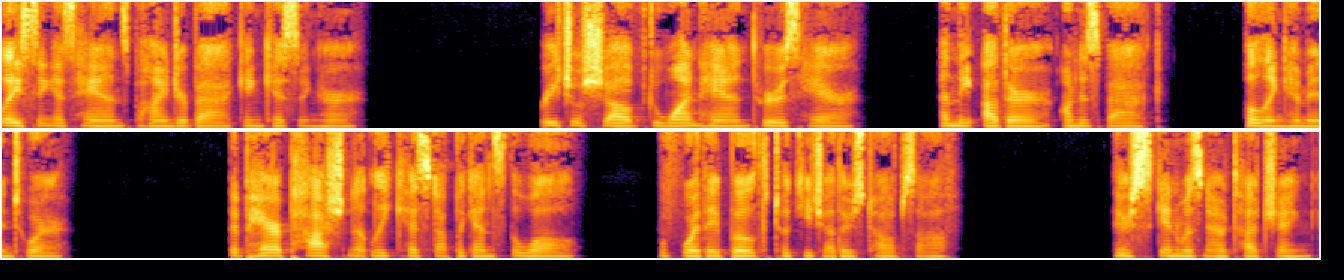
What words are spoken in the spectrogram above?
placing his hands behind her back and kissing her. Rachel shoved one hand through his hair and the other on his back, pulling him into her. The pair passionately kissed up against the wall before they both took each other's tops off. Their skin was now touching,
